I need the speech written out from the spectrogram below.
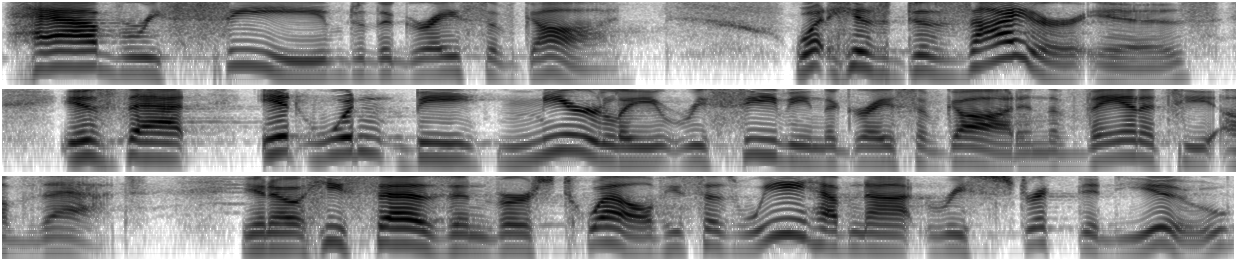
have received the grace of God. What his desire is, is that it wouldn't be merely receiving the grace of God and the vanity of that. You know, he says in verse 12, he says, We have not restricted you,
